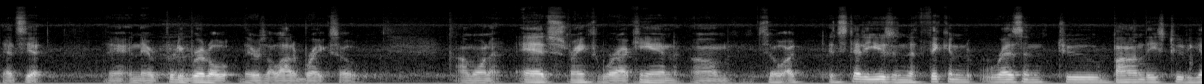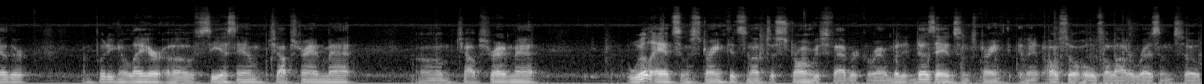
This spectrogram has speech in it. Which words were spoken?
That's it and they're pretty brittle. There's a lot of break, so I want to add strength where I can. Um, so I, instead of using the thickened resin to bond these two together, I'm putting a layer of CSM chop strand mat. Um, chop strand mat will add some strength. It's not the strongest fabric around, but it does add some strength, and it also holds a lot of resin. So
